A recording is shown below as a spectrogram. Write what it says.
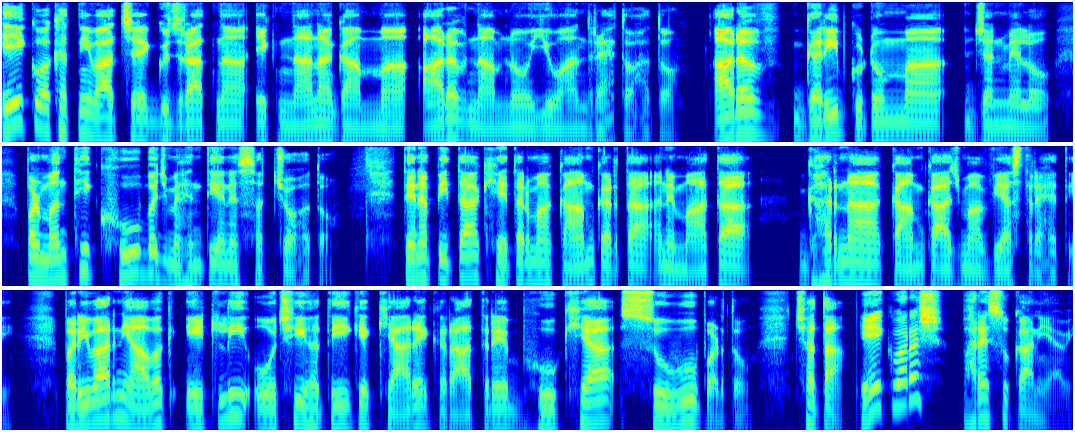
એક વખતની વાત છે, ગુજરાતના એક નાના ગામમાં આરવ નામનો યુવાન રહેતો હતો. આરવ ગરીબ કુટુંબમાં જન્મેલો, પણ મનથી ખૂબ જ મહેનતી અને સચ્ચો હતો. તેના પિતા ખેતરમાં કામ કરતા અને માતા ઘરના કામકાજમાં વ્યસ્ત રહેતી. પરિવારની આવક એટલી ઓછી હતી કે ક્યારેક રાત્રે ભૂખ્યા સૂવું પડતું. છતાં એક વર્ષ ભારે સુકાની આવી.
